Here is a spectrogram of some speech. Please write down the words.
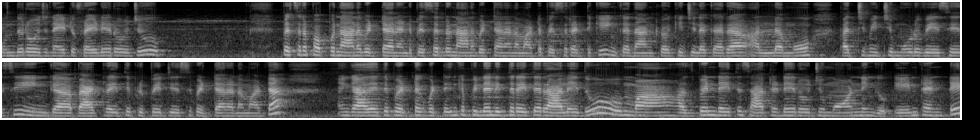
ముందు రోజు నైట్ ఫ్రైడే రోజు పెసరపప్పు నానబెట్టానండి. పెసర్లు నానబెట్టానమాట పెసరట్టుకి. ఇంకా దాంట్లోకి జీలకర్ర అల్లము పచ్చిమిర్చి మూడు వేసేసి ఇంకా బ్యాటర్ అయితే ప్రిపేర్ చేసి పెట్టానమాట ఇంకా అదైతే పెట్టకపెట్టి ఇంకా పిల్లలు ఇద్దరైతే రాలేదు. మా హస్బెండ్ అయితే సాటర్డే రోజు మార్నింగ్ ఏంటంటే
